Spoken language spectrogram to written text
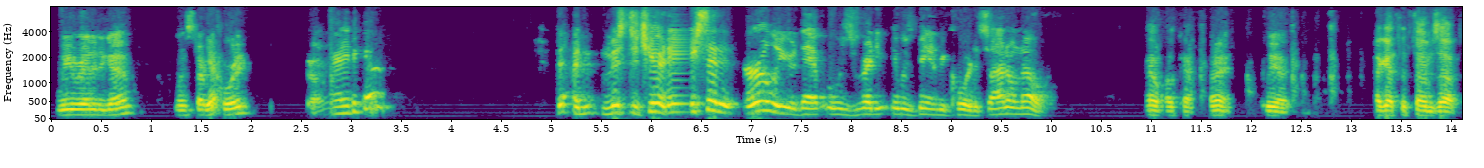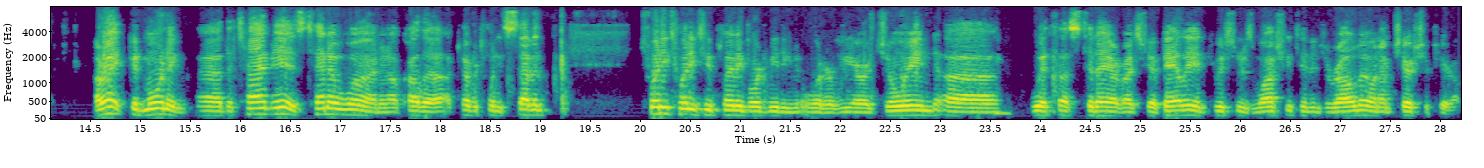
we ready to go? Want to start Yep. recording? Ready to go? Uh, Mr. Chair, they said it earlier that it was ready, it was being recorded, so I don't know. Oh, okay. All right. We are. I got the thumbs up. All right. Good morning. Uh, the time is 10:01, and I'll call the October 27th, 2022 Planning Board meeting to order. We are joined uh, with us today are Vice Chair Bailey and Commissioners Washington and Geraldo, and I'm Chair Shapiro.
